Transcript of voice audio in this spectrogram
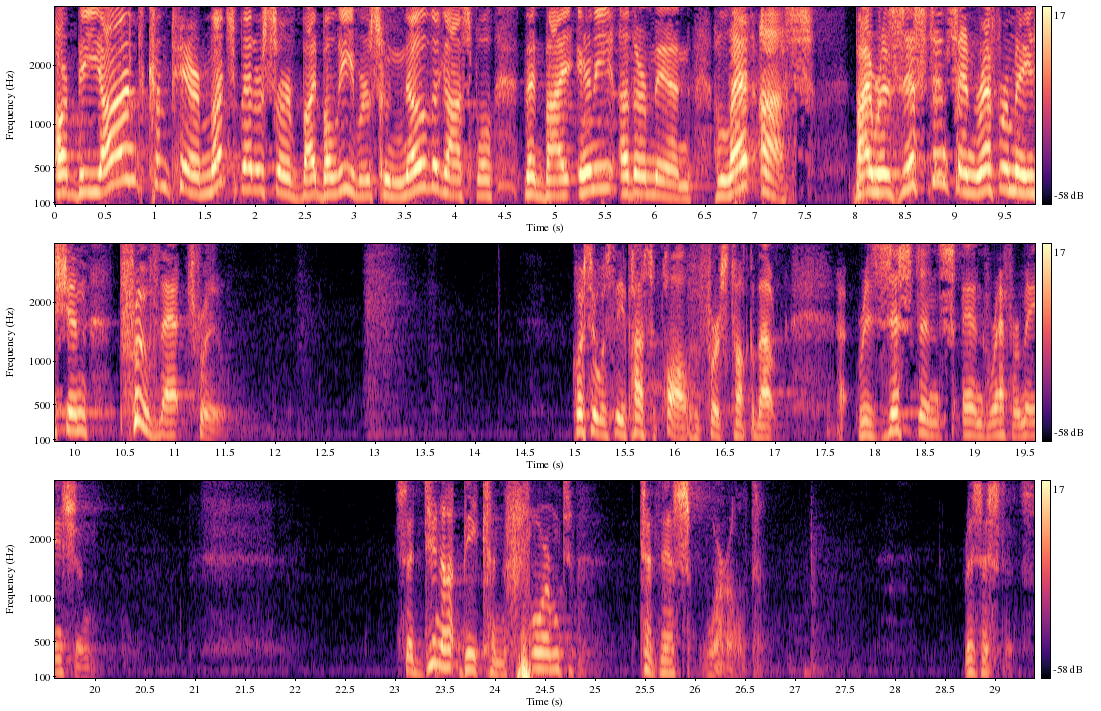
are beyond compare much better served by believers who know the gospel than by any other men. Let us, by resistance and reformation, prove that true. Of course, it was the Apostle Paul who first talked about uh, resistance and reformation. He said, Do not be conformed to this world. Resistance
